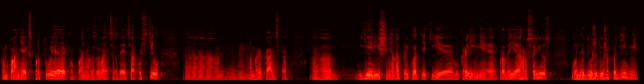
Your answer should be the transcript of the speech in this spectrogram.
Компанія експортує, компанія називається, здається, Акустіл е, американська. Е, Є рішення, наприклад, які в Україні продає Агросоюз. Вони дуже-дуже подібні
